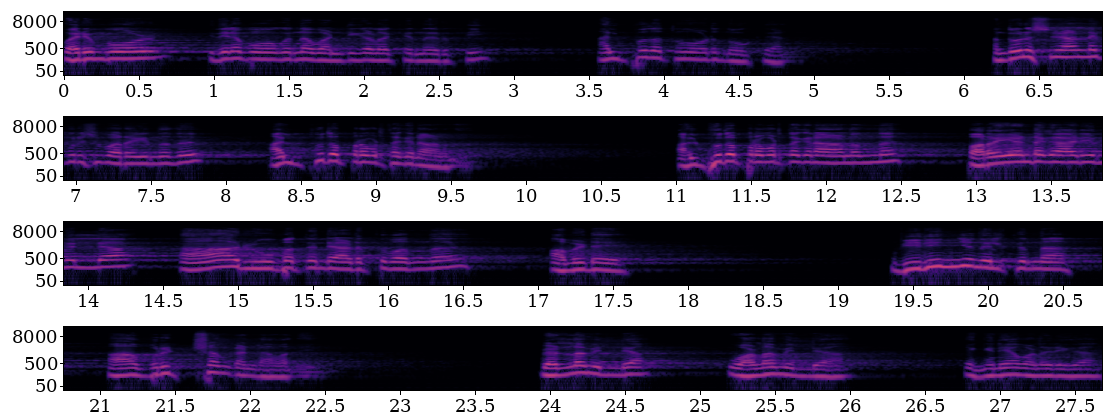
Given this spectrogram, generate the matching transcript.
വരുമ്പോൾ ഇതിലെ പോകുന്ന വണ്ടികളൊക്കെ നിർത്തി അത്ഭുതത്തോട് നോക്കുകയാണ്. അന്തോണിസ്റ്റിനാളിനെ കുറിച്ച് പറയുന്നത് അത്ഭുത പ്രവർത്തകനാണെന്ന് അത്ഭുത പ്രവർത്തകനാണെന്ന് പറയേണ്ട കാര്യമില്ല. ആ രൂപത്തിന്റെ അടുത്ത് വന്ന് അവിടെ വിരിഞ്ഞു നിൽക്കുന്ന ആ വൃക്ഷം കണ്ടാൽ മതി. വെള്ളമില്ല. വളമില്ല. എങ്ങനെയാ വളരുക?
